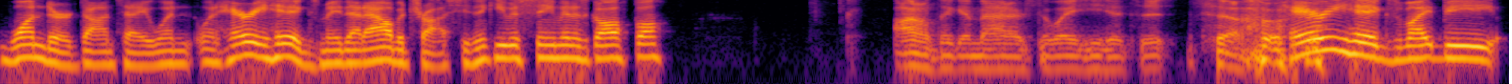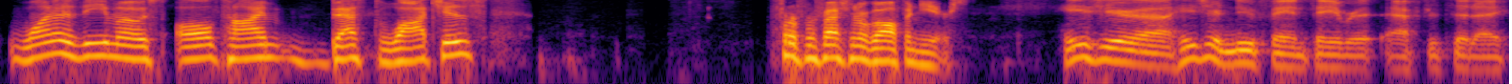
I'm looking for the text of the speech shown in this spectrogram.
wonder, Dante, when when Harry Higgs made that albatross, you think he was seaming his golf ball? I don't think it matters the way he hits it. So Harry Higgs might be one of the most all-time best watches for professional golf in years. He's your uh, he's your new fan favorite after today.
